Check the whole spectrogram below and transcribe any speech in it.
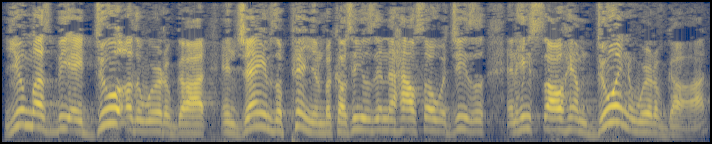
You must be a doer of the Word of God, in James' opinion, because he was in the household with Jesus and he saw him doing the Word of God.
